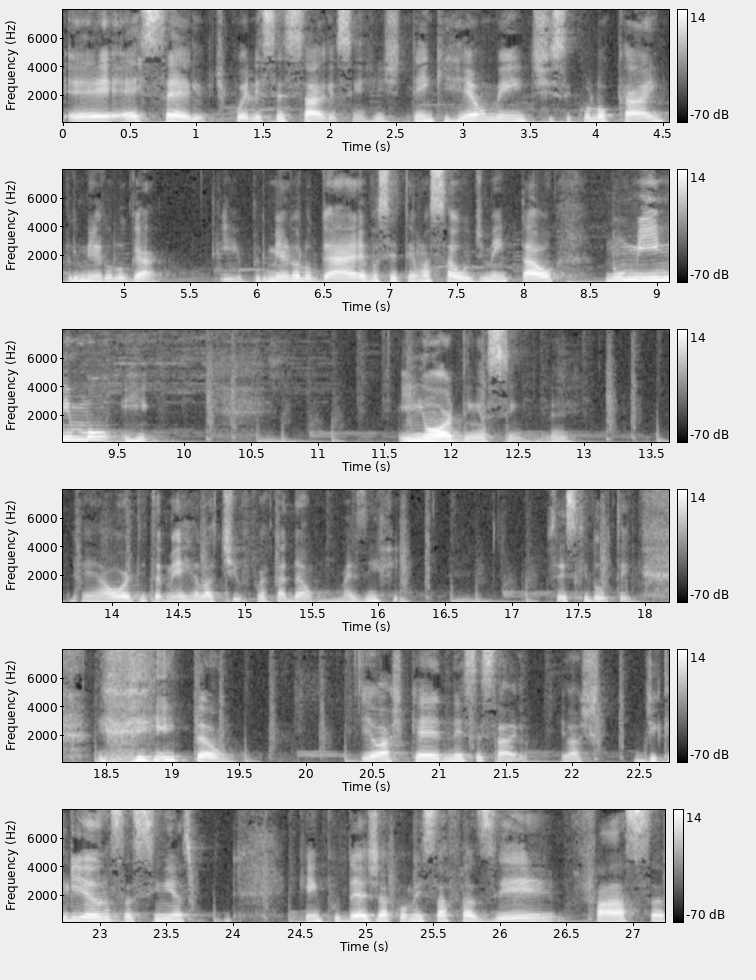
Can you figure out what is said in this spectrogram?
é, é sério, tipo, é necessário, assim, a gente tem que realmente se colocar em primeiro lugar. E o primeiro lugar é você ter uma saúde mental, no mínimo, em ordem, assim, né? É, a ordem também é relativa para cada um, mas enfim, vocês que lutem. então, eu acho que é necessário. Eu acho de criança, assim, as, quem puder já começar a fazer, faça,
